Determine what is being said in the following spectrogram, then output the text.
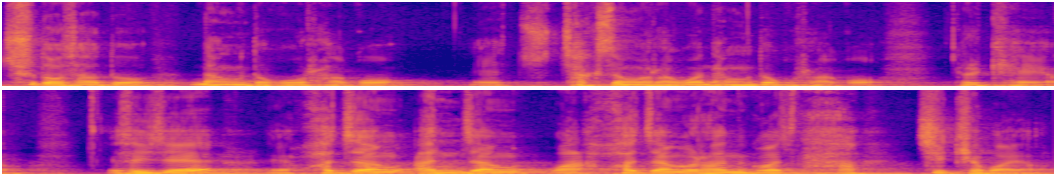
추도사도 낭독을 하고 예, 작성을 하고 낭독을 하고 그렇게 해요. 그래서 이제 화장 안장 화장을 하는 것까지 다 지켜봐요.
